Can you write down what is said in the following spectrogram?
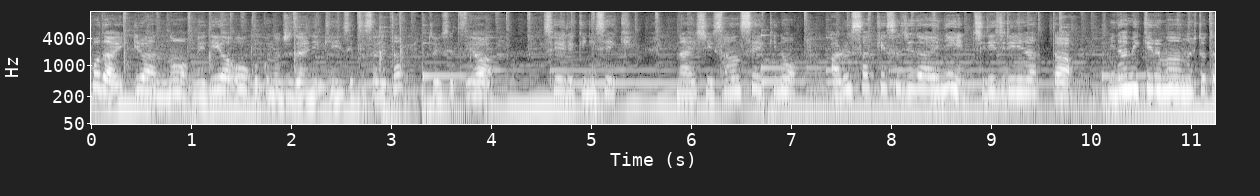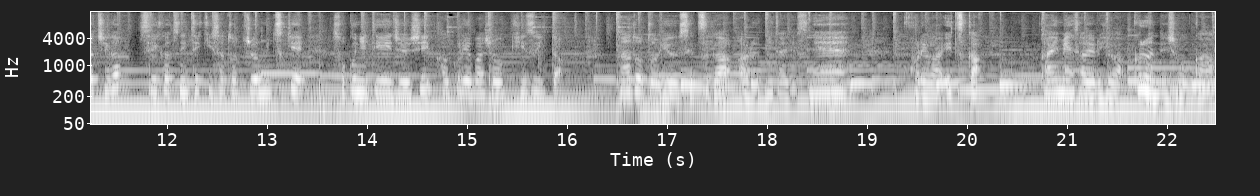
古代イランのメディア王国の時代に建設されたという説や西暦2世紀ないし3世紀のアルサケス時代にちりぢりになった南ケルマンの人たちが生活に適した土地を見つけそこに定住し隠れ場所を築いた。などという説があるみたいですね。これはいつか解明される日は来るんでしょうか。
